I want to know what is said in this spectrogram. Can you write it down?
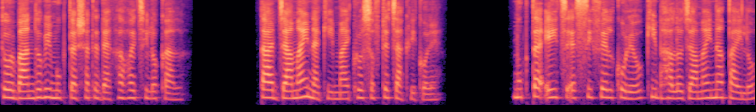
তোর বান্ধবী মুক্তার সাথে দেখা হয়েছিল কাল। তার জামাই নাকি মাইক্রোসফটে চাকরি করে। মুক্তা এইচ এইচএসসি ফেল করেও কি ভালো জামাই না পাইল,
